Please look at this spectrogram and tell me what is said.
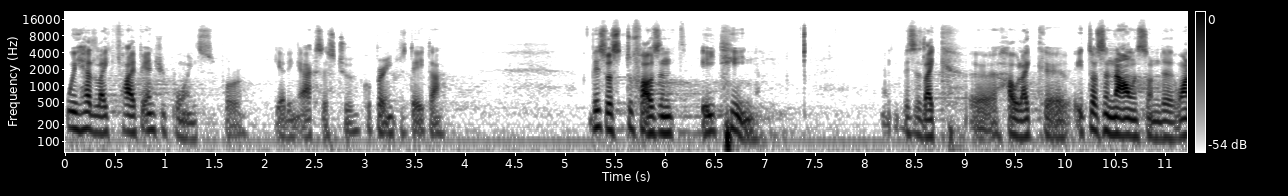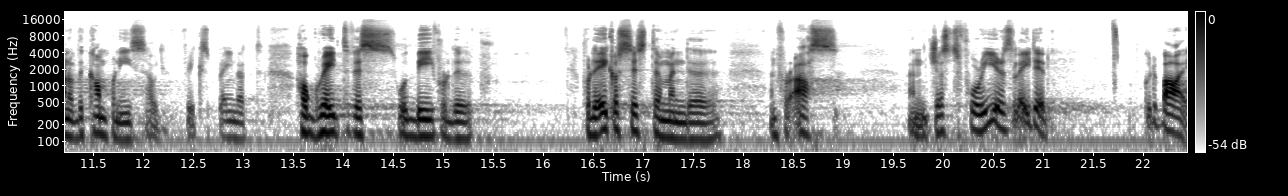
we had like five entry points for getting access to Copernicus data. This was 2018. And this is like uh, how like uh, it was announced on the, one of the companies, how we explain that, how great this would be for the, for the ecosystem and, uh, and for us. And just four years later, goodbye.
